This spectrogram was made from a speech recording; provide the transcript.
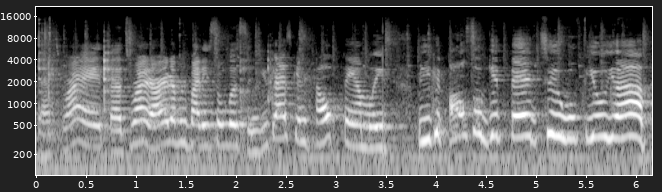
That's right. That's right. All right, everybody. So listen, you guys can help families, but you can also get fed too. We'll fuel you up.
